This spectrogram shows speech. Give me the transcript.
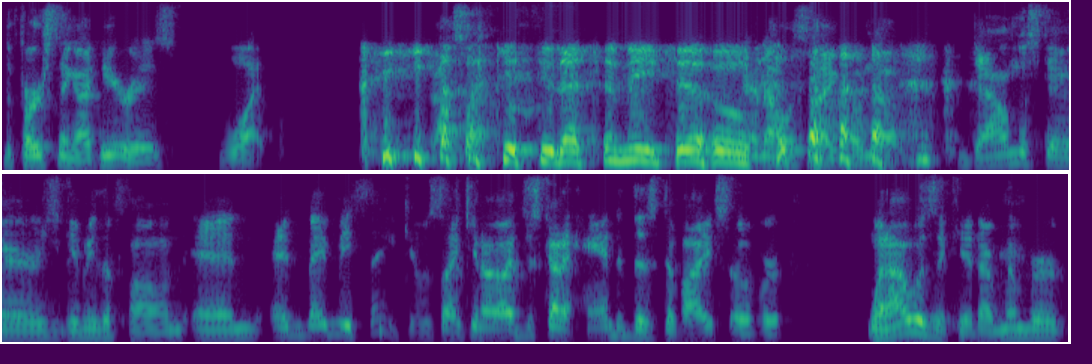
the first thing I hear is what? I was like, do that to me too. and I was like, oh no, down the stairs, give me the phone. And it made me think. It was like, you know, I just got handed this device over. When I was a kid, I remember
